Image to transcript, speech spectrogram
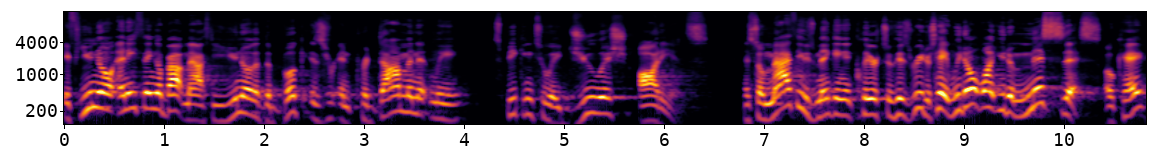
If you know anything about Matthew, you know that the book is written predominantly speaking to a Jewish audience. And so Matthew is making it clear to his readers hey, we don't want you to miss this, okay?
